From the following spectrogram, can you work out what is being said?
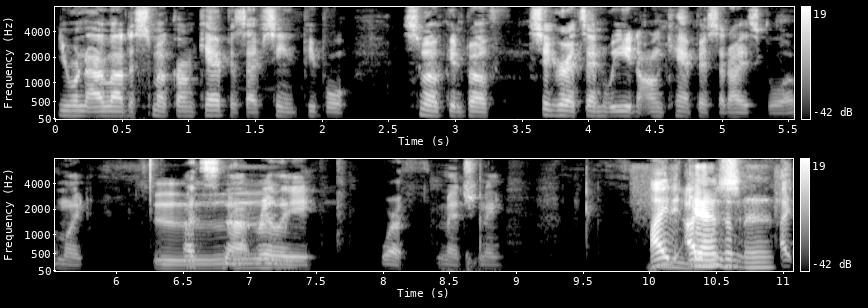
you were not allowed to smoke on campus. I've seen people smoking both cigarettes and weed on campus at high school. I'm like, that's not really worth mentioning. I, I, was, I,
